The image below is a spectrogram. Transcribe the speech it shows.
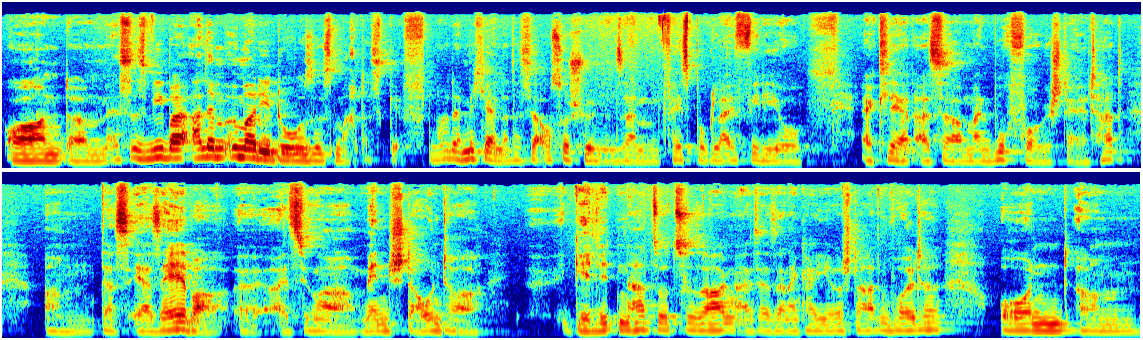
Und ähm, es ist wie bei allem immer die Dosis macht das Gift. Ne? Der Michael hat das ja auch so schön in seinem Facebook Live-Video erklärt, als er mein Buch vorgestellt hat, ähm, dass er selber äh, als junger Mensch darunter gelitten hat, sozusagen, als er seine Karriere starten wollte. Und, ähm,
